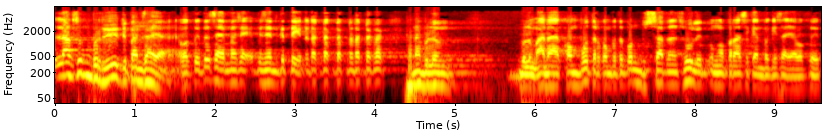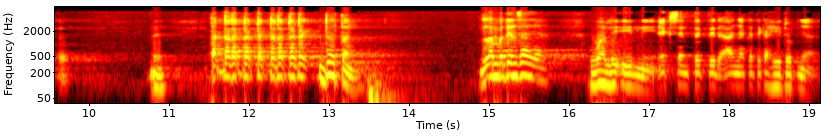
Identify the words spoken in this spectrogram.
langsung berdiri di depan saya. Waktu itu saya masih mesin ketik, tak karena belum belum ada komputer, komputer pun besar dan sulit mengoperasikan bagi saya waktu itu. Tak tak tak tak tak tak tak tak datang dalam batin saya. Wali ini eksentrik tidak hanya ketika hidupnya,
